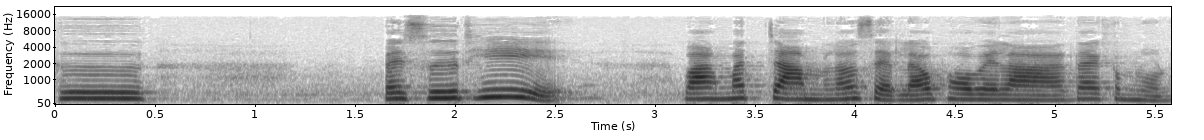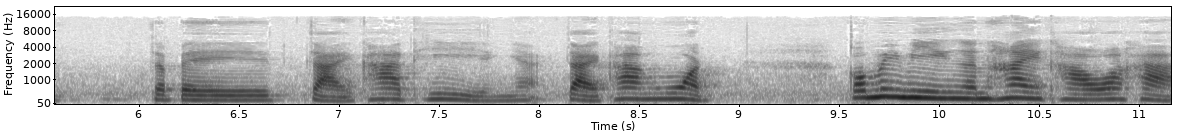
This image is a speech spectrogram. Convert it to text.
คือไปซื้อที่ วางมัดจำแล้วเสร็จแล้วพอเวลาได้กำหนดจะไปจ่ายค่าที่อย่างเงี้ย จ่ายค่างวด ก็ไม่มีเงินให้เขาอะค่ะ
